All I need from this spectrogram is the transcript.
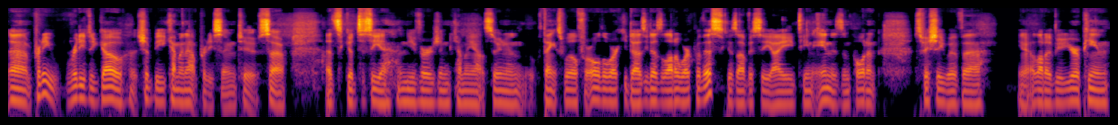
uh, pretty ready to go. It should be coming out pretty soon too. So that's good to see a, a, new version coming out soon. And thanks Will for all the work he does. He does a lot of work with this because obviously IE18N is important, especially with uh, you know a lot of your European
